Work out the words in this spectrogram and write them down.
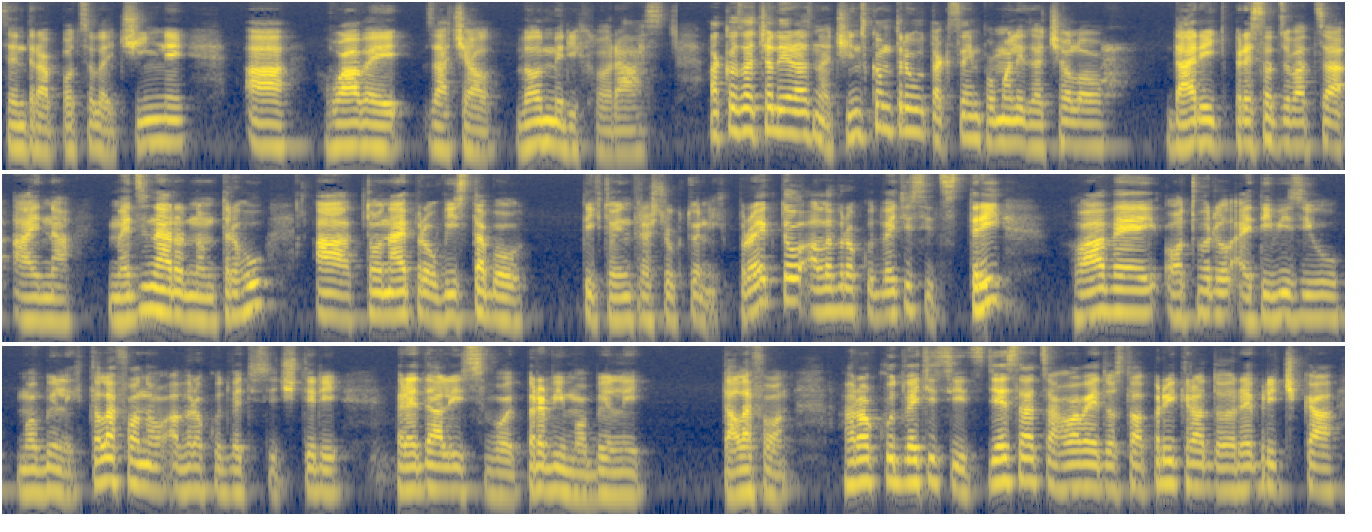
centrá po celej Číne a Huawei začal veľmi rýchlo rásť. Ako začali rásť na čínskom trhu, tak sa im pomaly začalo dariť presadzovať sa aj na medzinárodnom trhu a to najprv výstavbou týchto infraštruktúrnych projektov, ale v roku 2003 Huawei otvoril aj divíziu mobilných telefónov a v roku 2004 predali svoj prvý mobilný telefón. V roku 2010 sa Huawei dostal prvýkrát do rebríčka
